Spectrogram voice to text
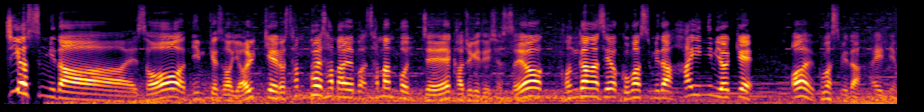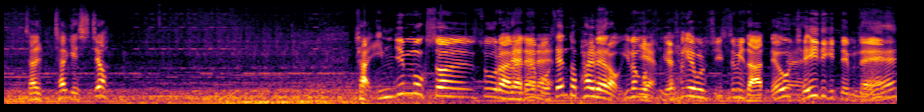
찌였습니다. 에서 님께서 10개로 3838만 번째 가족이 되셨어요. 건강하세요. 고맙습니다. 하이님 10개. 어, 고맙습니다. 하이님. 잘, 잘 계시죠? 자 임진묵 선수라면 네네네. 뭐 센터 800억 이런 예. 것도 예상해 볼 수 있습니다. 네오 네. 제이드이기 때문에 네.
